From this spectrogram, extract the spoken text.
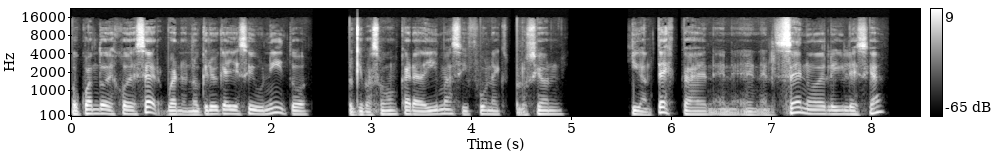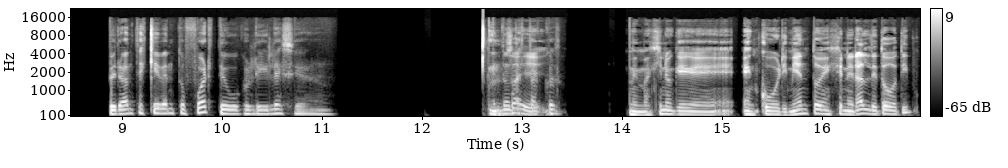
O cuándo dejó de ser. Bueno, no creo que haya sido un hito. Lo que pasó con Caradima sí fue una explosión gigantesca en, en, en el seno de la Iglesia. Pero antes, ¿qué evento fuerte hubo con la Iglesia? Me imagino que encubrimiento en general de todo tipo,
